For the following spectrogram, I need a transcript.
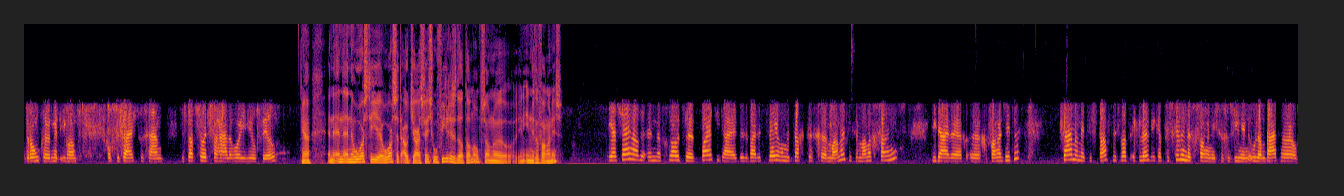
dronken met iemand op de vuist gegaan. Dus dat soort verhalen hoor je heel veel. Ja, en, en, en hoe, was die, eh, hoe was het oudjaarsfeest? Hoe vieren ze dat dan op zo'n, eh, in, in de gevangenis? Ja, zij hadden een grote party daar. Er waren 280 eh, mannen, het is een mannengevangenis, die daar gevangen zitten. Samen met de staf. Dus wat ik leuk, ik heb verschillende gevangenissen gezien in Ulaanbaatar. Of,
